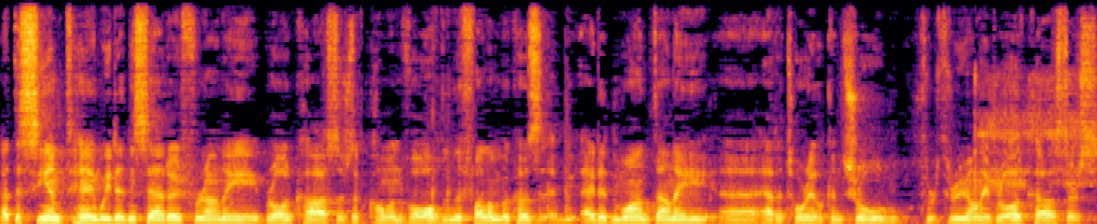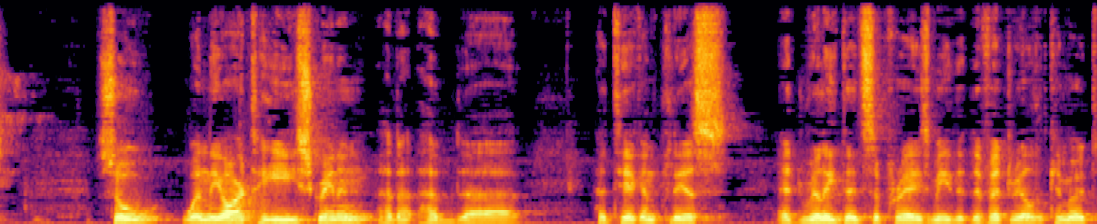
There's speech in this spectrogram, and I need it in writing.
at the same time, we didn't set out for any broadcasters to become involved in the film because I didn't want any uh, editorial control for, through any broadcasters. So when the RTE screening had had uh, had taken place, it really did surprise me that the vitriol that came out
